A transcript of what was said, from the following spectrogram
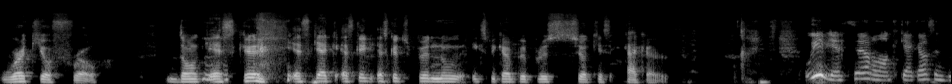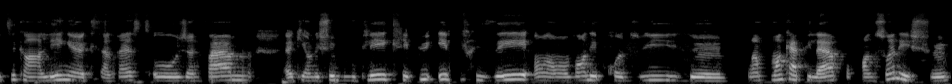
Work your fro. Donc, est-ce que, est-ce, que, est-ce, que, est-ce que tu peux nous expliquer un peu plus sur Cackle? Oui, bien sûr. Donc, Cackle, c'est une boutique en ligne euh, qui s'adresse aux jeunes femmes euh, qui ont les cheveux bouclés, crépus et frisés. On, vend des produits de vraiment capillaires pour prendre soin des cheveux.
